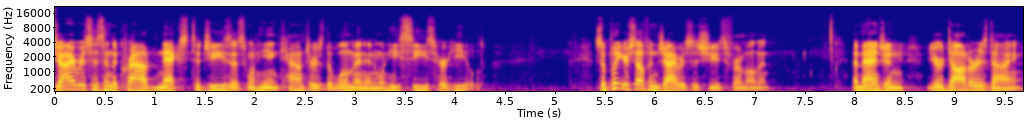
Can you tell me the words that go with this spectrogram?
Jairus is in the crowd next to Jesus when he encounters the woman and when he sees her healed. So put yourself in Jairus' shoes for a moment. Imagine your daughter is dying.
